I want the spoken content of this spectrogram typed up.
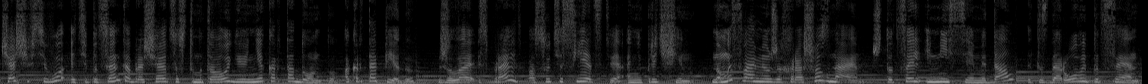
Чаще всего эти пациенты обращаются в стоматологию не к ортодонту, а к ортопеду, желая исправить, по сути, следствие, а не причину. Но мы с вами уже хорошо знаем, что цель и миссия медал – это здоровый пациент,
